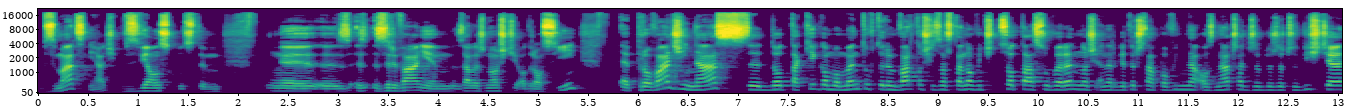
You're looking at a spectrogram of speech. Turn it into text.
wzmacniać w związku z tym zrywaniem zależności od Rosji, E, prowadzi nas do takiego momentu, w którym warto się zastanowić, co ta suwerenność energetyczna powinna oznaczać, żeby rzeczywiście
